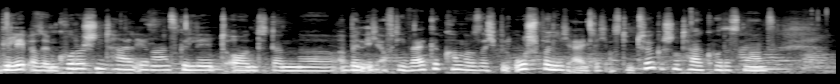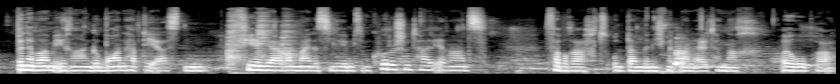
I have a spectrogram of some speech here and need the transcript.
gelebt, also im kurdischen Teil Irans gelebt und dann äh, bin ich auf die Welt gekommen. Also ich bin ursprünglich eigentlich aus dem türkischen Teil Kurdistans, bin aber im Iran geboren, habe die ersten vier Jahre meines Lebens im kurdischen Teil Irans verbracht und dann bin ich mit meinen Eltern nach Europa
